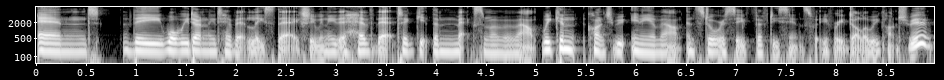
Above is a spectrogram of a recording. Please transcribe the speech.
And the well we don't need to have at least that. Actually we need to have that to get the maximum amount. We can contribute any amount and still receive 50 cents for every dollar we contribute.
